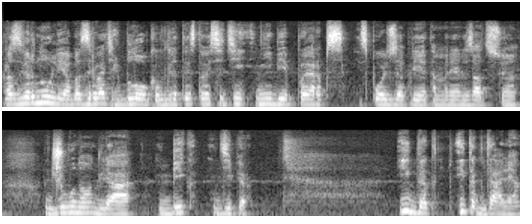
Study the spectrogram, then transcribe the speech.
Развернули обозреватель блоков для тестовой сети NIBI Perps, используя при этом реализацию Juno для Big Dipper и, и так далее.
